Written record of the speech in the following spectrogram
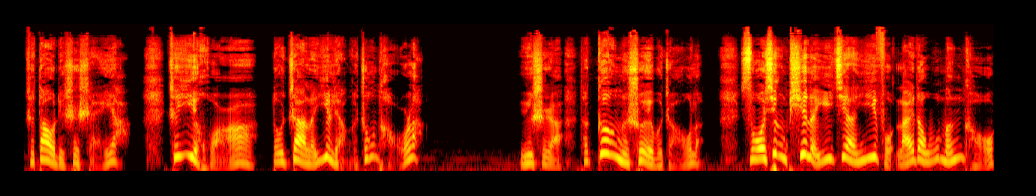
这到底是谁呀？这一晃都站了一两个钟头了。于是啊，他更睡不着了，索性披了一件衣服，来到屋门口，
